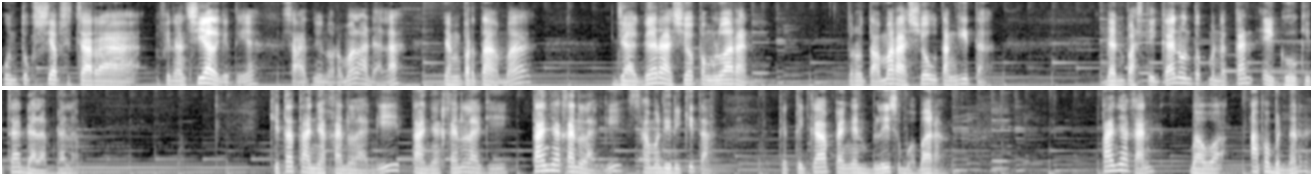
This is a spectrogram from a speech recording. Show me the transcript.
untuk siap secara finansial gitu ya saat new normal adalah yang pertama jaga rasio pengeluaran terutama rasio utang kita. Dan pastikan untuk menekan ego kita dalam-dalam. Kita tanyakan lagi tanyakan lagi tanyakan lagi sama diri kita ketika pengen beli sebuah barang tanyakan bahwa apa benar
